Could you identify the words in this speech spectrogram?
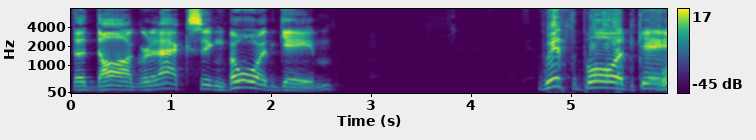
The dog relaxing board game. With board games.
